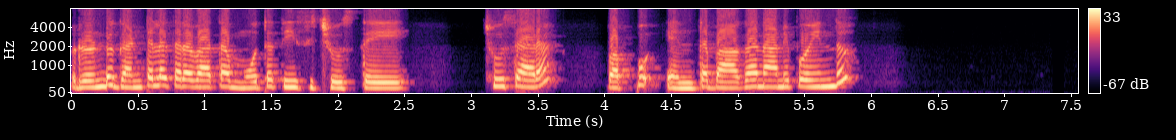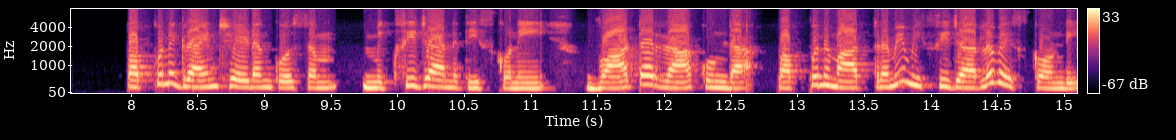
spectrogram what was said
రెండు గంటల తర్వాత మూత తీసి చూస్తే చూసారా? పప్పు ఎంత బాగా నానిపోయిందో? పప్పుని గ్రైండ్ చేయడం కోసం మిక్సీ జార్ని తీసుకొని వాటర్ రాకుండా పప్పును మాత్రమే మిక్సీ జార్లో వేసుకోండి.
